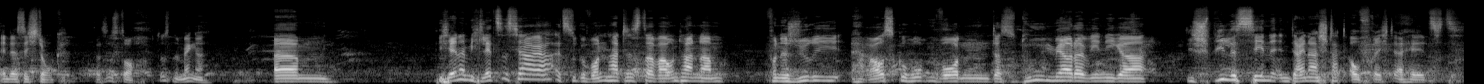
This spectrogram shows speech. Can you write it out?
in der Sichtung. Das ist doch, das ist eine Menge. Ähm, ich erinnere mich letztes Jahr, als du gewonnen hattest, da war unter anderem von der Jury herausgehoben worden, dass du mehr oder weniger die Spieleszene in deiner Stadt aufrechterhältst.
